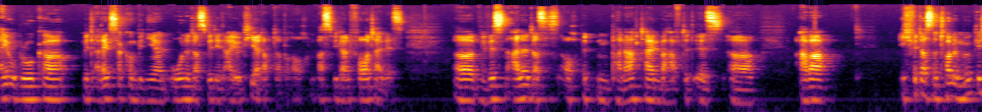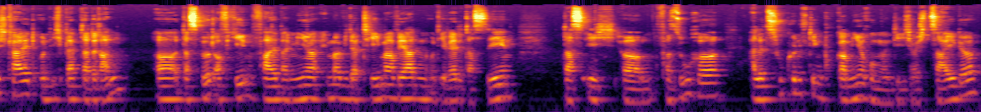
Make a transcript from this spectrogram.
IO-Broker mit Alexa kombinieren, ohne dass wir den IoT-Adapter brauchen, was wieder ein Vorteil ist. Äh, wir wissen alle, dass es auch mit ein paar Nachteilen behaftet ist. Äh, aber ich finde das eine tolle Möglichkeit und ich bleib da dran. Äh, das wird auf jeden Fall bei mir immer wieder Thema werden und ihr werdet das sehen, dass ich ähm, versuche, alle zukünftigen Programmierungen, die ich euch zeige,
